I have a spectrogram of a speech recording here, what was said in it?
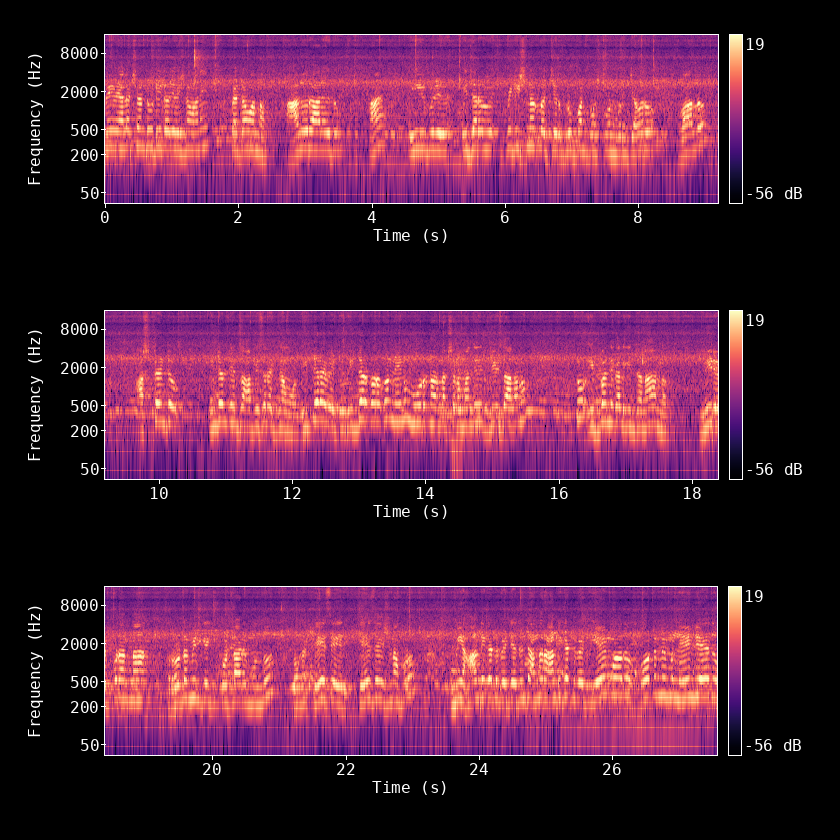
మేము ఎలక్షన్ డ్యూటీలో చేసినామని పెట్టమన్నాం వాళ్ళు రాలేదు. ఈ ఇద్దరు పిటిషనర్లు వచ్చారు గ్రూప్ వన్ పోస్ట్ పోన్ గురించి. ఎవరు? వాళ్ళు అసిస్టెంట్ ఇంటెలిజెన్స్ ఆఫీసర్ ఎగ్జామ్ ఉంది. ఇద్దరే పెట్టారు ఇద్దరు కొరకు నేను మూడున్నర లక్షల మంది జీవితాలను ఇబ్బంది కలిగించానా అన్నారు. మీరు ఎప్పుడన్నా రోడ్ల మీదకి ఎక్కి కొట్లాడే ముందు ఒక కేసు వేయరు కేసు వేసినప్పుడు మీ హాల్ టికెట్లు పెట్టేది ఉంటే అందరు హాల్ టికెట్లు పెట్టరు. ఏం కాదు కోర్టు మిమ్మల్ని ఏం చేయదు.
